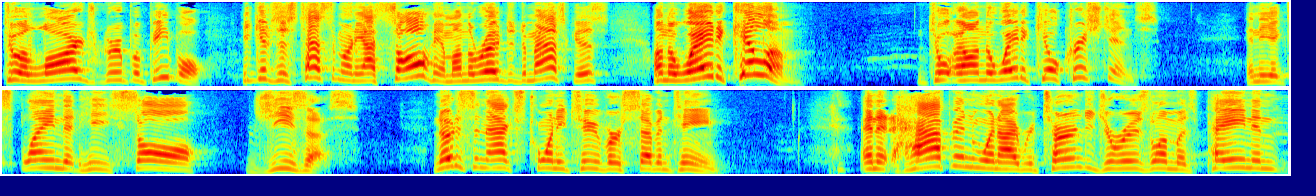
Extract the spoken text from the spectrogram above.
to a large group of people. He gives his testimony. I saw him on the road to Damascus on the way to kill him, to, on the way to kill Christians. And he explained that he saw Jesus. Notice in Acts 22, verse 17. And it happened when I returned to Jerusalem, was paying and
